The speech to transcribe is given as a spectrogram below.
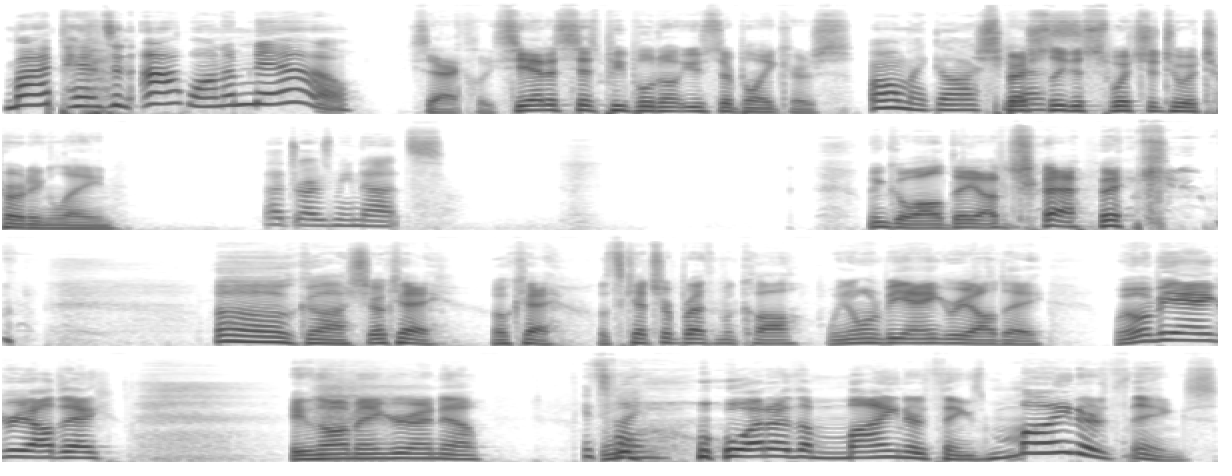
my pens and I want them now. Exactly. Sienna says people don't use their blinkers, Oh my gosh. especially yes. to switch into a turning lane. That drives me nuts. We can go all day on traffic. Oh gosh. Okay. Okay. Let's catch our breath, McCall. We don't want to be angry all day. We don't want to be angry all day. Even though I'm angry right now. It's fine. what are the minor things? Minor things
